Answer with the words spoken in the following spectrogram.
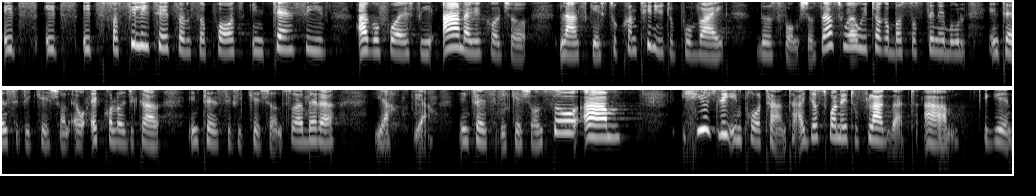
It's, it's, it facilitates and supports intensive agroforestry and agricultural landscapes to continue to provide those functions. That's where we talk about sustainable intensification or ecological intensification. So I better, yeah, yeah, intensification. So um, hugely important. I just wanted to flag that um, again.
